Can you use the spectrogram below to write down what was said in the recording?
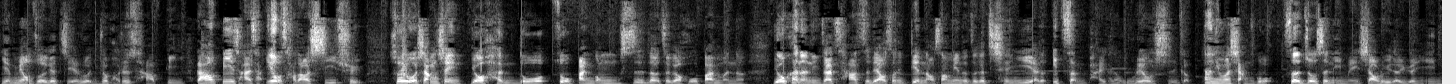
也没有做一个结论，你就跑去查 B，然后 B 查一查又查到 C 去。所以我相信有很多坐办公室的这个伙伴们呢，有可能你在查资料的时候，你电脑上面的这个千页啊，一整排可能五六十个。但你有没有想过，这就是你没效率的原因。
